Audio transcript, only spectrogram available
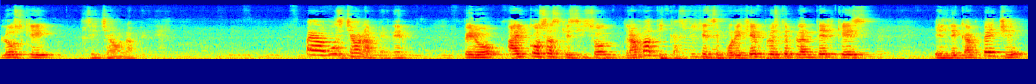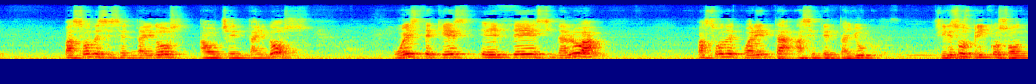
los que se echaron a perder. Se echaron a perder, pero hay cosas que sí son dramáticas. Fíjense, por ejemplo, este plantel que es el de Campeche pasó de 62 a 82. O este que es el de Sinaloa pasó de 40 a 71. Si esos brincos son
